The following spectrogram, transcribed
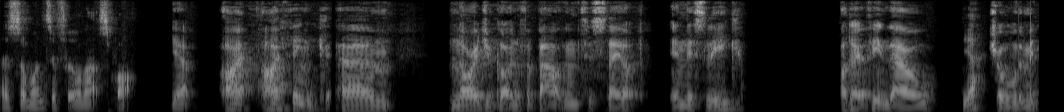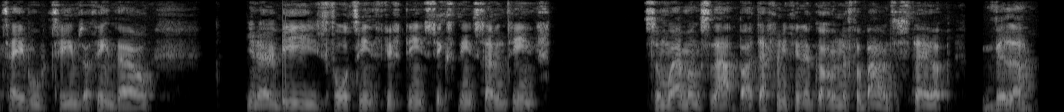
as someone to fill that spot. Yeah, I I think um, Norwich have got enough about them to stay up in this league. I don't think they'll Yeah. trouble the mid-table teams. I think they'll, you know, be 14th, 15th, 16th, 17th, somewhere amongst that. But I definitely think they've got enough about them to stay up. Villa,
